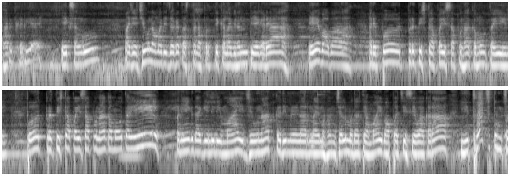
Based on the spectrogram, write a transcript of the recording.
फार खरी आहे. एक सांगू माझ्या जीवनामध्ये जगत असताना प्रत्येकाला विनंती आहे गड्या. ए बाबा अरे पद प्रतिष्ठा पैसा पुन्हा कमवता येईल. पद प्रतिष्ठा पैसा पुन्हा कमवता येईल. पण एकदा गेलेली माय जीवनात कधी मिळणार नाही म्हणून जन्मदा त्या माय बापाची सेवा करा. इथंच तुमचं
